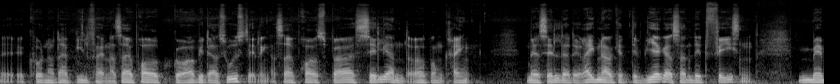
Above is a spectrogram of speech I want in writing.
øh, kunder, der er bilforhandlere, så har jeg prøvet at gå op i deres udstillinger, så har jeg prøvet at spørge sælgeren deroppe omkring, med at sælge det. Det er rigtig nok, at det virker sådan lidt fesen, med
